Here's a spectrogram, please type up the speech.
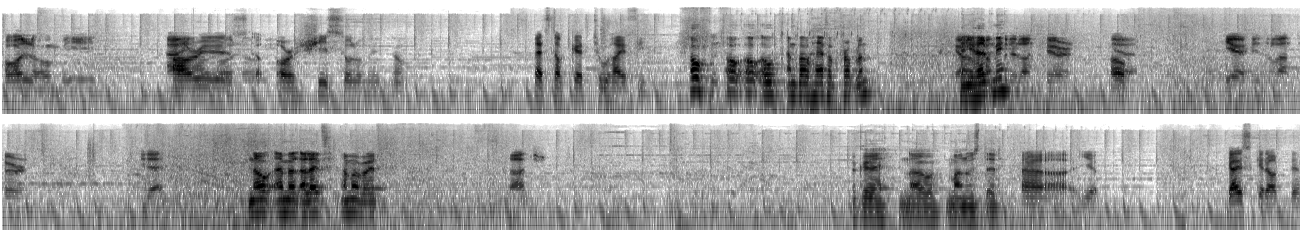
Follow me. I Or, follow is, me. or she's solo mate, no. Let's not get too high feet. Oh, oh, oh, oh, I'm about to have a problem. Can you help come me? To the lantern. Oh. Yeah. Here, here's the lantern. See that? No, I'm alive. I'm alright. Touch. Okay, now Manu is dead. Uh, yep. Guys, get out there.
